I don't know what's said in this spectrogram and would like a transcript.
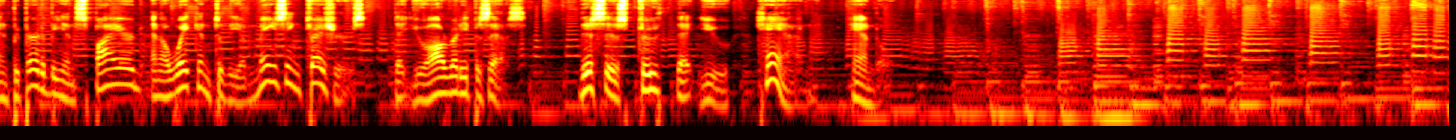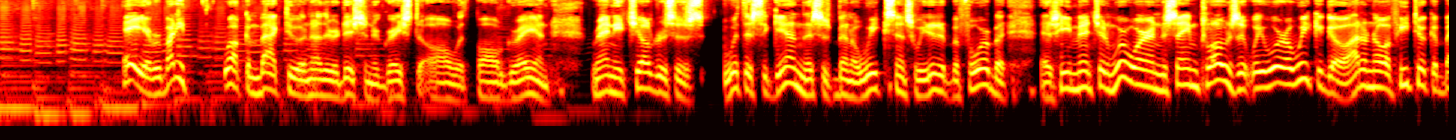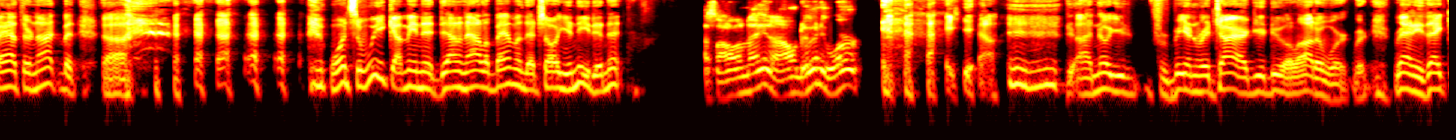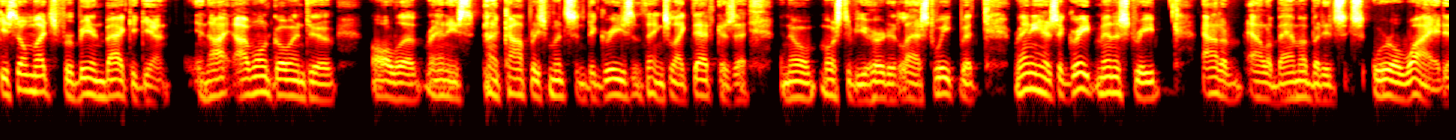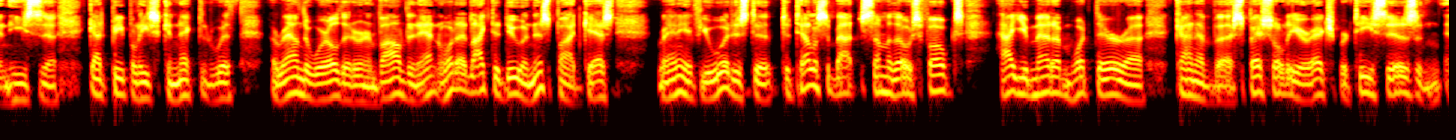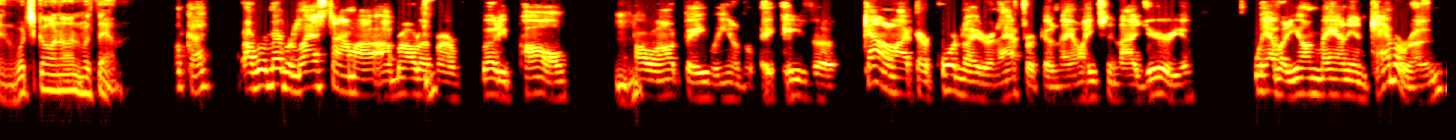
and prepare to be inspired and awakened to the amazing treasures that you already possess. This is truth that you can handle. Hey, everybody. Welcome back to another edition of Grace to All with Paul Gray. And Randy Childress is with us again. This has been a week since we did it before, but as he mentioned, we're wearing the same clothes that we were a week ago. I don't know if he took a bath or not, but uh, once a week, I mean, down in Alabama, that's all you need, isn't it? That's all I need. I don't do any work. yeah, I know you for being retired. You do a lot of work, but Randy, thank you so much for being back again and I, I won't go into all of Randy's accomplishments and degrees and things like that because I, I, know most of you heard it last week. But Randy has a great ministry out of Alabama, but it's worldwide, and he's uh, got people he's connected with around the world that are involved in that. And what I'd like to do in this podcast, Randy, if you would, is to to tell us about some of those folks, how you met them, what their uh, kind of uh, specialty or expertise is, and and what's going on with them. Okay. I remember last time I, I brought up our buddy Paul, mm-hmm. Paul Onkby. You know, he's uh, kind of like our coordinator in Africa now. He's in Nigeria. We have a young man in Cameroon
